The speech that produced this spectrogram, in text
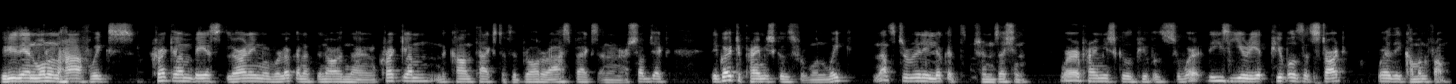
We do then one and a half weeks curriculum-based learning where we're looking at the Northern Ireland curriculum in the context of the broader aspects and in our subject. They go out to primary schools for one week, and that's to really look at the transition where are primary school pupils? So where these year eight pupils that start, where are they coming from?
